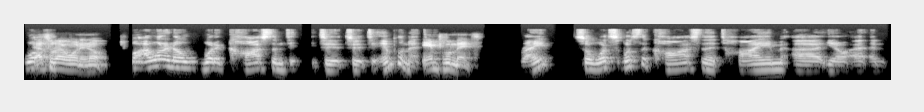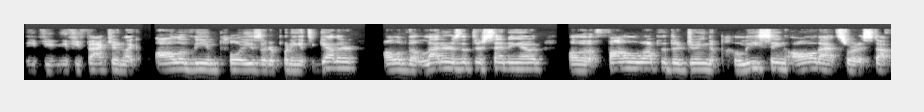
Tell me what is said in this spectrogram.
well, that's what i want to know well i want to know what it costs them to to to, to implement implement. right? So what's what's the cost and the time uh you know and if you if you factor in like all of the employees that are putting it together all of the letters that they're sending out all of the follow-up that they're doing the policing all that sort of stuff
